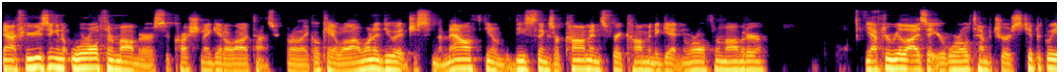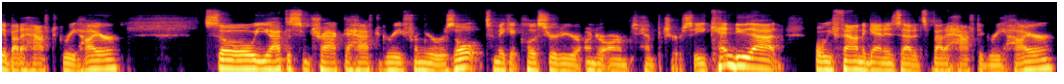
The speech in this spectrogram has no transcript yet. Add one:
Now, if you're using an oral thermometer, it's a question I get a lot of times. People are like, okay, well, I want to do it just in the mouth. You know, these things are common. It's very common to get an oral thermometer. You have to realize that your oral temperature is typically about a half degree higher. So you have to subtract a half degree from your result to make it closer to your underarm temperature. So you can do that. What we found again is that it's about a half degree higher.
